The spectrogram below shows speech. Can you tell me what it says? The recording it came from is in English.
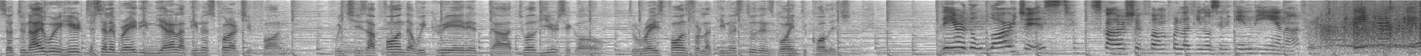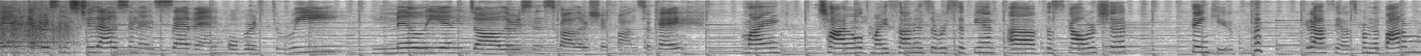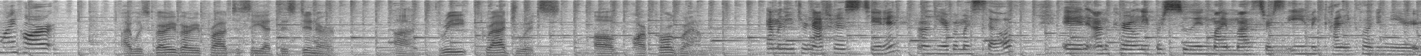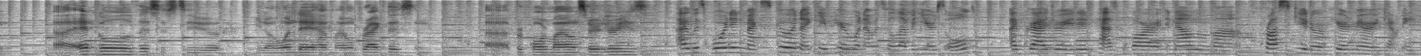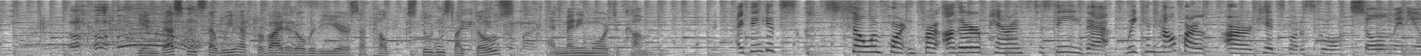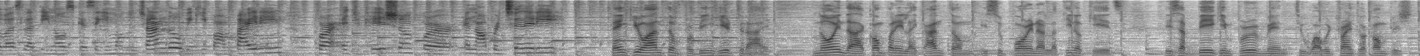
So tonight we're here to celebrate Indiana Latino Scholarship Fund, which is a fund that we created uh, 12 years ago to raise funds for Latino students going to college. They are the largest scholarship fund for Latinos in Indiana. They have given, ever since 2007, over $3 million in scholarship funds, okay? My child, my son is a recipient of the scholarship. Thank you. Gracias. From the bottom of my heart, I was very, very proud to see at this dinner uh, three graduates of our program. I'm an international student. I'm here by myself, and I'm currently pursuing my master's in mechanical engineering. Uh, end goal of this is to, you know, one day have my own practice and uh, perform my own surgeries. I was born in Mexico and I came here when I was 11 years old. I've graduated, passed the bar, and now I'm a prosecutor here in Marion County. The investments that we have provided over the years have helped students like those and many more to come. I think it's so important for other parents to see that we can help our, our kids go to school. So many of us Latinos que seguimos luchando, we keep on fighting for our education, for an opportunity. Thank you, Anthem, for being here tonight. Knowing that a company like Anthem is supporting our Latino kids is a big improvement to what we're trying to accomplish.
